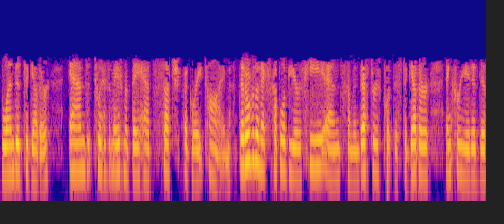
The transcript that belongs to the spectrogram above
blended together and to his amazement, they had such a great time that over the next couple of years, he and some investors put this together and created this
